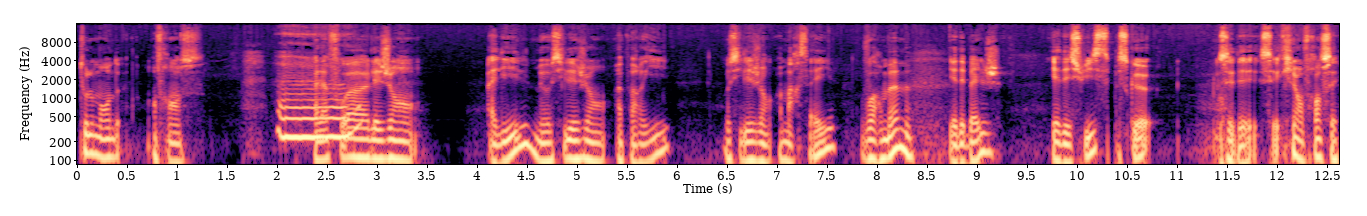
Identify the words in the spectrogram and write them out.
tout le monde en France. Euh, À la fois les gens à Lille, mais aussi les gens à Paris, aussi les gens à Marseille, voire même, il y a des Belges, il y a des Suisses, parce que c'est des- c'est écrit en français.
